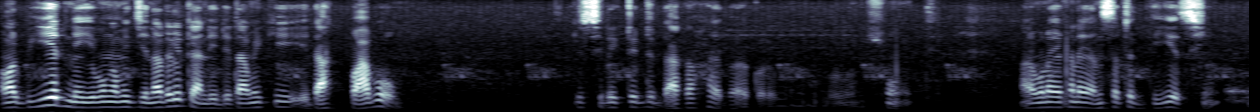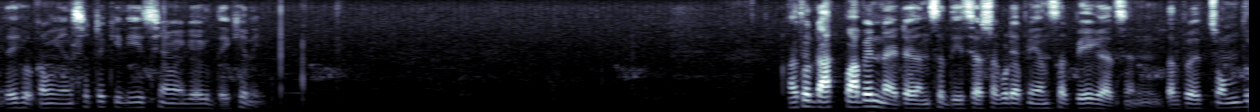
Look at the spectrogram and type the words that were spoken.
আমার বিএড নেই এবং আমি জেনারেল ক্যান্ডিডেট আমি কি ডাক পাবো? কি সিলেক্টেড ডাকা হয়? দয়া করে সুমিত। আমি মনে হয় এখানে অ্যান্সারটা দিয়েছি। যাই হোক, আমি অ্যান্সারটা কী দিয়েছি আমি আগে দেখে নিই। হয়তো ডাক পাবেন না, এটা অ্যান্সার দিয়েছি, আশা করি আপনি অ্যান্সার পেয়ে গেছেন। তারপরে চন্দ্র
